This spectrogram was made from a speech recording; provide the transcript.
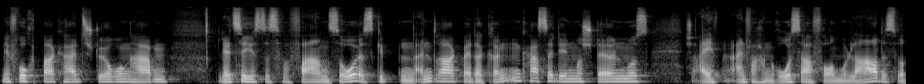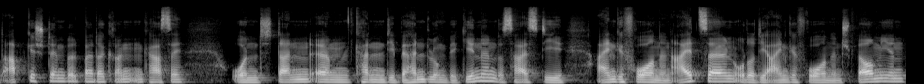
eine Fruchtbarkeitsstörung haben. Letztlich ist das Verfahren so, es gibt einen Antrag bei der Krankenkasse, den man stellen muss. Ist einfach ein rosa Formular, das wird abgestempelt bei der Krankenkasse. Und dann ähm, kann die Behandlung beginnen. Das heißt, die eingefrorenen Eizellen oder die eingefrorenen Spermien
